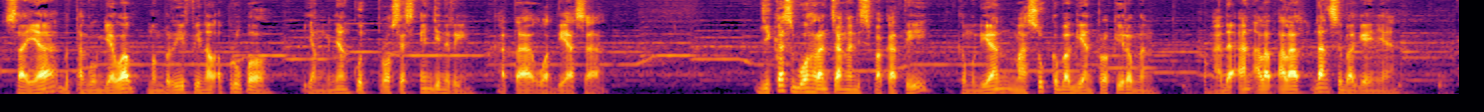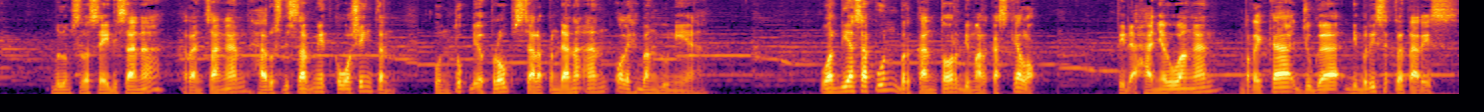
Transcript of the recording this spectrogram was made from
Saya bertanggung jawab memberi final approval yang menyangkut proses engineering, kata Wardiasa. Jika sebuah rancangan disepakati, kemudian masuk ke bagian procurement, pengadaan alat-alat, dan sebagainya. Belum selesai di sana, rancangan harus disubmit ke Washington untuk di-approve secara pendanaan oleh Bank Dunia. Wardiasa pun berkantor di markas Kellogg tidak hanya ruangan, mereka juga diberi sekretaris.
